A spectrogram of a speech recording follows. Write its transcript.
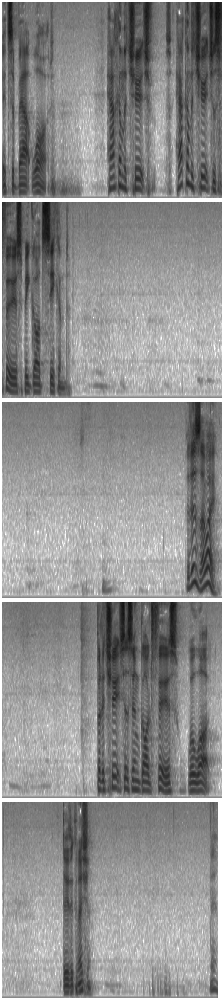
it's about what? How can the church how can the church's first be God's second? It is that way. But a church that's in God first will what? Do the commission. Yeah.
